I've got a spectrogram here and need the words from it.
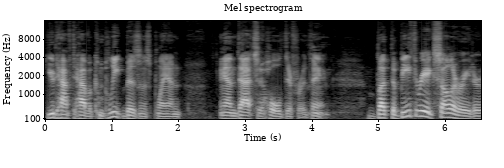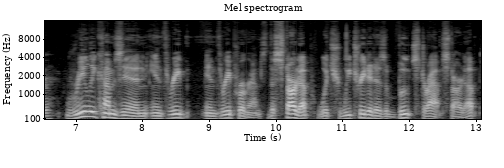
you'd have to have a complete business plan, and that's a whole different thing. But the B3 accelerator really comes in in three in three programs. The startup, which we treat it as a bootstrap startup.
